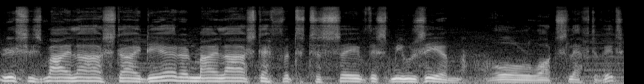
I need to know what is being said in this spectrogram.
This is my last idea and my last effort to save this museum, all what's left of it.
